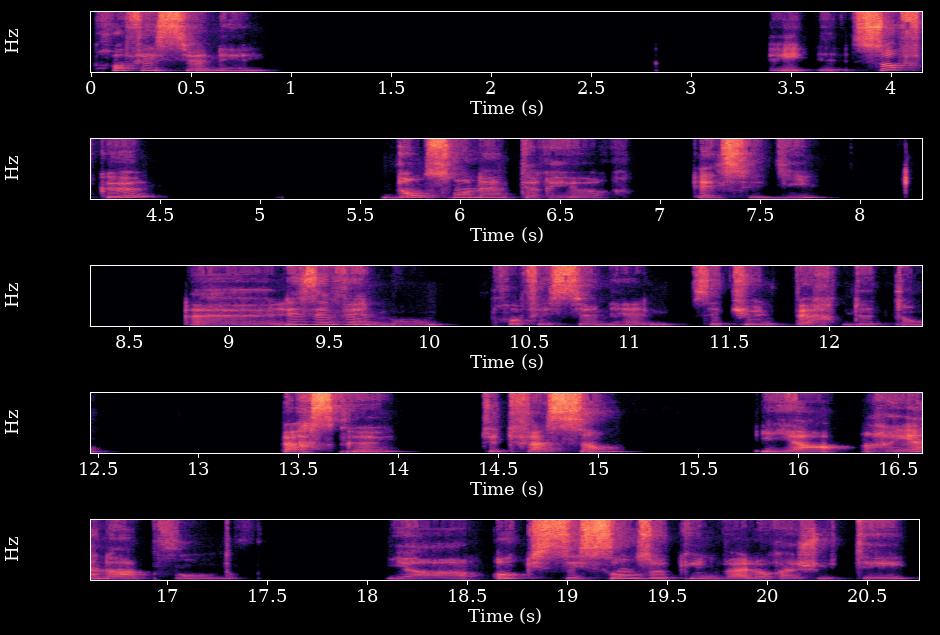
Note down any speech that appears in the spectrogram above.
professionnel sauf que dans son intérieur, elle se dit, euh, les événements professionnels, c'est une perte de temps parce que, de toute façon, il n'y a rien à apprendre. Il y a, c'est sans aucune valeur ajoutée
